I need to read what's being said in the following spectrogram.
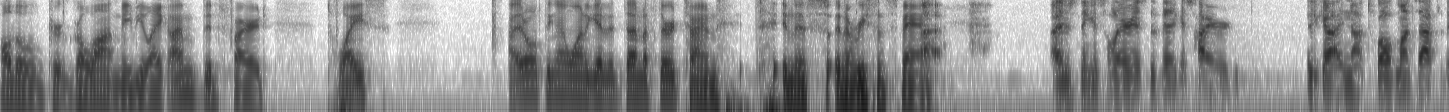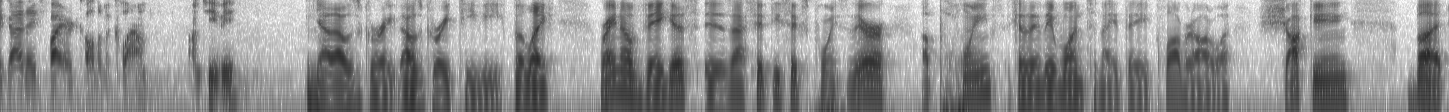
Although Gallant may be like, I've been fired twice. I don't think I want to get it done a third time in this in a recent span. Uh, I just think it's hilarious that Vegas hired the guy not 12 months after the guy they fired called him a clown on TV. Yeah, that was great. That was great TV. But like right now, Vegas is at 56 points. They're a point because they, they won tonight. They clobbered Ottawa. Shocking, but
